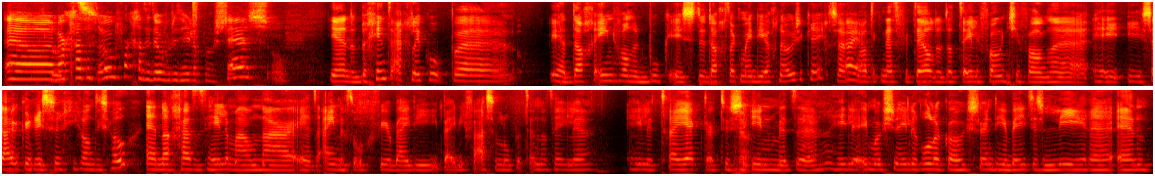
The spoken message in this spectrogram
Eh, waar gaat het over? Gaat dit over dit hele proces? Of? Ja, dat begint eigenlijk op eh, ja, dag één van het boek is de dag dat ik mijn diagnose kreeg. Dus eigenlijk Oh ja. wat ik net vertelde, dat telefoontje van eh, hey, je suiker is gigantisch hoog. En dan gaat het helemaal naar, het eindigt ongeveer bij die, bij die fase loppet en dat hele, hele traject daartussenin met een hele emotionele rollercoaster en diabetes leren en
